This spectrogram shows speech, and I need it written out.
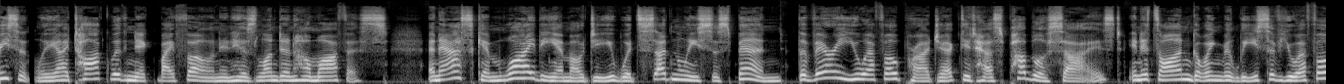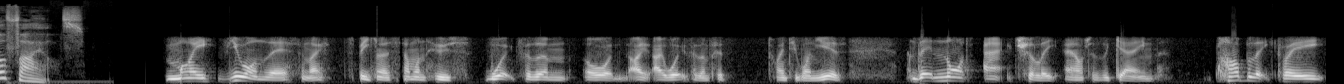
Recently, I talked with Nick by phone in his London home office and asked him why the MOD would suddenly suspend the very UFO project it has publicized in its ongoing release of UFO files. My view on this, and I speak as someone who's worked for them, or I, I worked for them for 21 years, they're not actually out of the game. Publicly,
